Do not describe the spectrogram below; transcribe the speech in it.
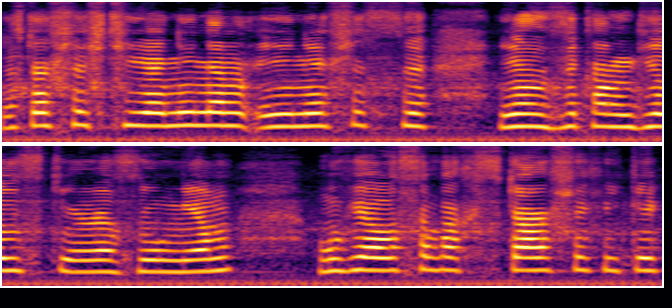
Jestem chrześcijaninem i nie wszyscy język angielski rozumią. Mówię o osobach starszych i tych,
